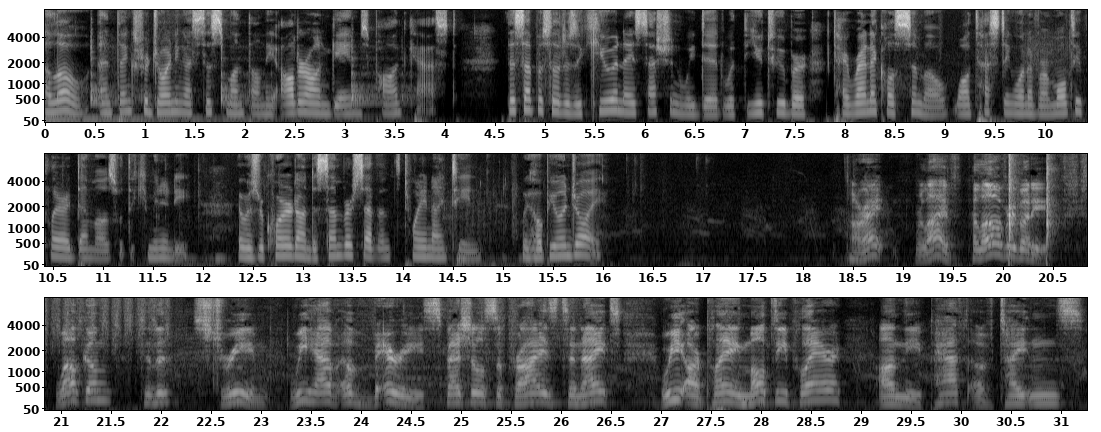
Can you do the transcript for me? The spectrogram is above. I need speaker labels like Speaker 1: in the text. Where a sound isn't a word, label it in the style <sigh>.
Speaker 1: Hello, and thanks for joining us this month on the Alderon Games podcast. This episode is a Q&A session we did with YouTuber Tyrannical Simo while testing one of our multiplayer demos with the community. It was recorded on December 7th, 2019. We hope you enjoy.
Speaker 2: All right, we're live. Hello, everybody. Welcome to the stream. We have a very special surprise tonight. We are playing multiplayer on the Path of Titans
